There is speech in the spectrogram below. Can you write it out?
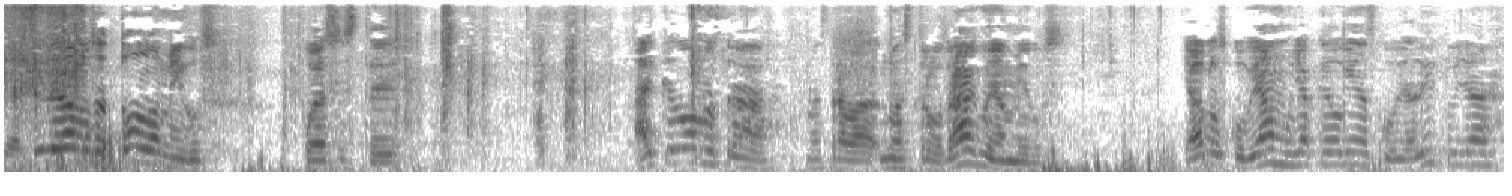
Y así le damos a todo, amigos. Pues este. Ahí quedó nuestra, nuestra, nuestro dragway, amigos. Ya lo escobiamos, ya quedó bien escobiadito, ya.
